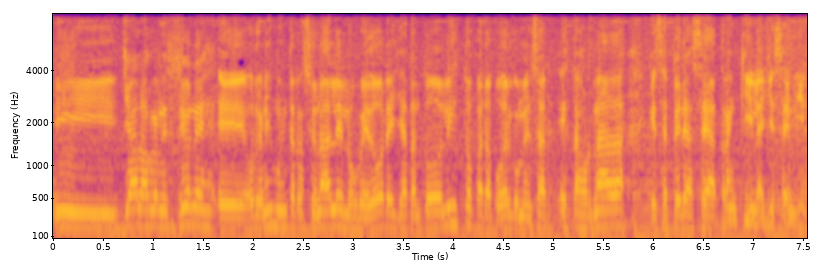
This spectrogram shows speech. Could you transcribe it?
Y ya las organizaciones, eh, organismos internacionales, los veedores ya están todos listos para poder comenzar esta jornada que se espera sea tranquila. Yesenia.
